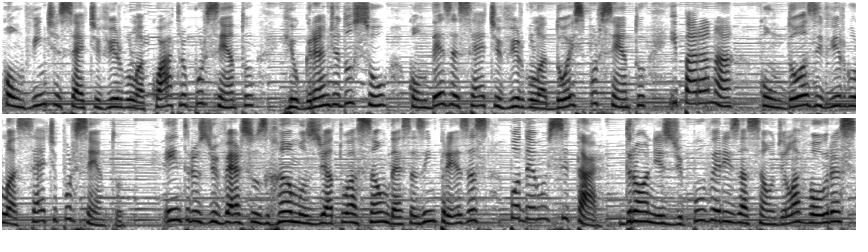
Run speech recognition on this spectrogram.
com 27,4%, Rio Grande do Sul, com 17,2% e Paraná, com 12,7%. Entre os diversos ramos de atuação dessas empresas, podemos citar drones de pulverização de lavouras,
